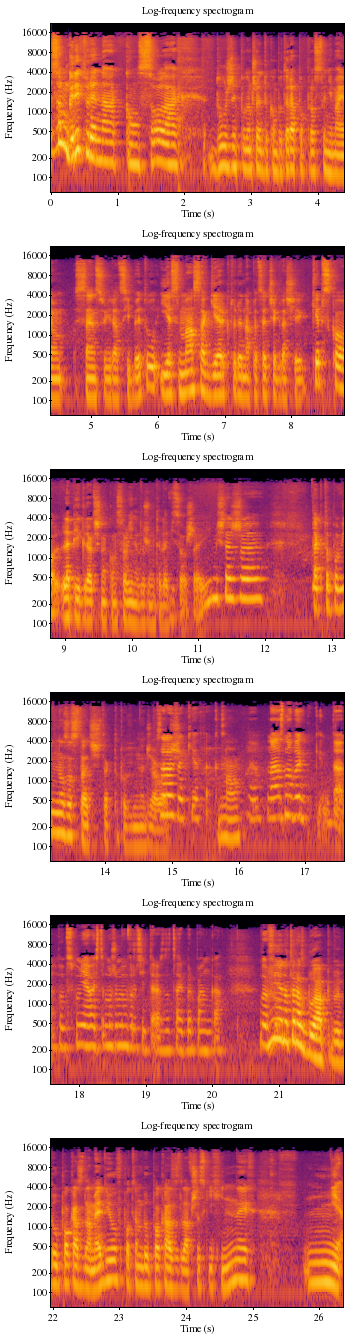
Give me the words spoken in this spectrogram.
Są gry, które na konsolach dużych podłączonych do komputera po prostu nie mają sensu i racji bytu. I jest masa gier, które na PC gra się kiepsko, lepiej grać na konsoli na dużym telewizorze. I myślę, że tak to powinno zostać, tak to powinno działać. Zależy jaki efekt. No. No a z nowych, tak, bo wspomniałeś, to możemy wrócić teraz do Cyberpunka. Bo już... Nie, no teraz była, był pokaz dla mediów, potem był pokaz dla wszystkich innych. Nie,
